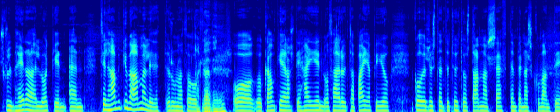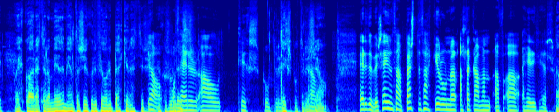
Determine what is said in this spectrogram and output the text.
skulum heyra það í lokin. En til hamingjum með afmælið þitt Rúnar Þór. Og gangi er allt í hægin og það eru auðvitað bæjabíu góður hlustendur 22. september næstkomandi. Og eitthvað er eftir að miðum, ég held að sé ykkur í fjóri bekkir eftir Já, og þeir eru á tix.is Tix.is, já. Erðu við, segjum það, bestu þakki Rúnar, alltaf gaman að, að heyri þér. Já,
